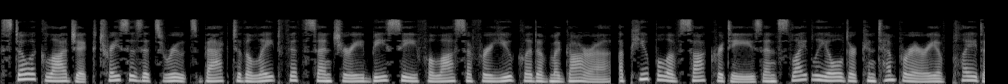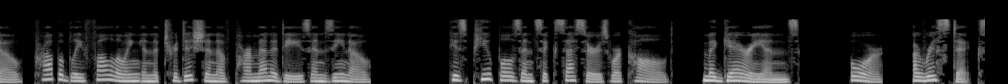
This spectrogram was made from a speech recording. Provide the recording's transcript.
Stoic logic traces its roots back to the late 5th century BC philosopher Euclid of Megara, a pupil of Socrates and slightly older contemporary of Plato, probably following in the tradition of Parmenides and Zeno. His pupils and successors were called Megarians or eristics,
